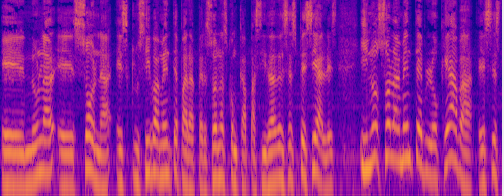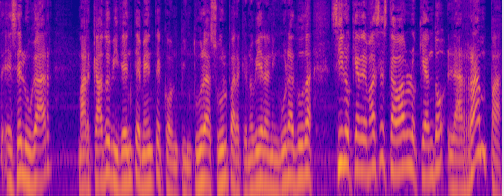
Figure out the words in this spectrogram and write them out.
en una eh, zona exclusivamente para personas con capacidades especiales y no solamente bloqueaba ese, ese lugar, marcado evidentemente con pintura azul para que no hubiera ninguna duda, sino que además estaba bloqueando la rampa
